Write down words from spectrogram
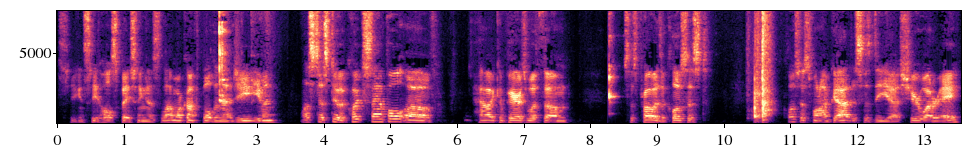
So you can see the hole spacing is a lot more comfortable than that G even. Let's just do a quick sample of how it compares with, um, this is probably the closest, closest one I've got. This is the uh, Shearwater A.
